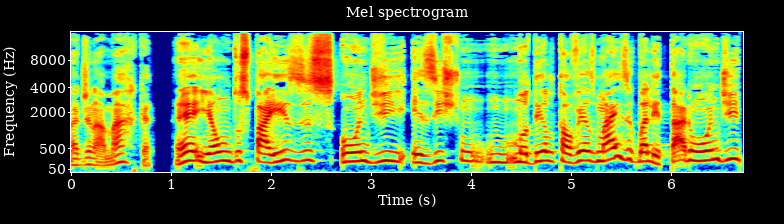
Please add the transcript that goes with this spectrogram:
na Dinamarca é, e é um dos países onde existe um, um, modelo talvez mais igualitário, onde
